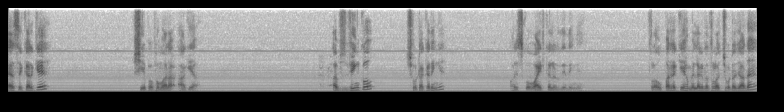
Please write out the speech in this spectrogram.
ऐसे करके शेप अप हमारा आ गया। अब विंग को छोटा करेंगे। इसको वाइट कलर दे देंगे। थोड़ा ऊपर रखिए, हमें लग रहा थोड़ा छोटा ज़्यादा है,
